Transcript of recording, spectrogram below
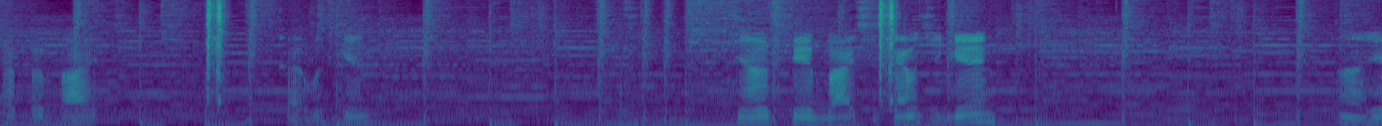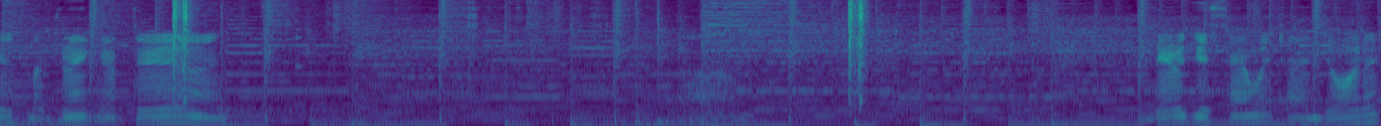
pepper bite. That was good. The other few bites of sandwich are good. Uh, here's my drink right there. And very good sandwich. I enjoyed it.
